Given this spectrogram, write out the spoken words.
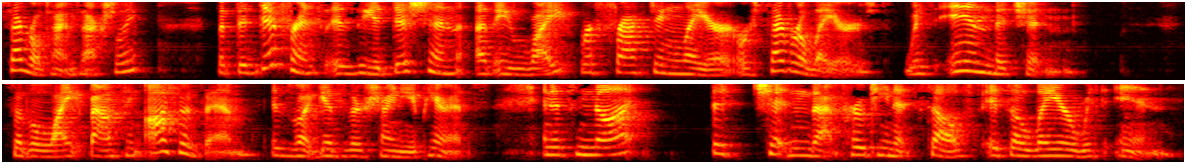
several times actually. But the difference is the addition of a light refracting layer or several layers within the chitin. So the light bouncing off of them is what gives their shiny appearance. And it's not the chitin, that protein itself, it's a layer within.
